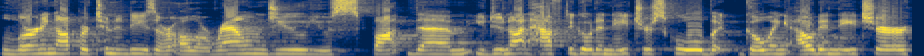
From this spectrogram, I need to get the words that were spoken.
learning opportunities are all around you you spot them. You do not have to go to nature school but going out in nature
